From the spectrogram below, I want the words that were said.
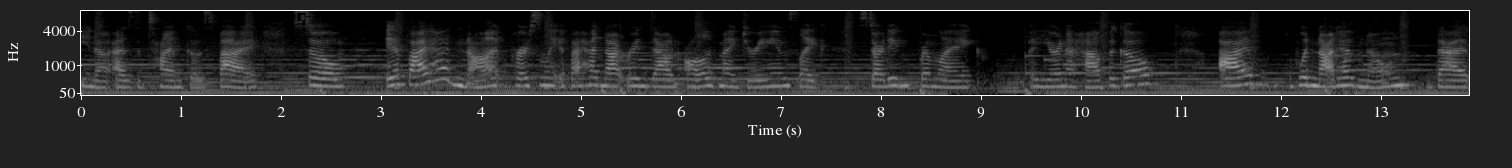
you know, as the time goes by. So if I had not, personally, if I had not written down all of my dreams, like starting from like a year and a half ago, I would not have known that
